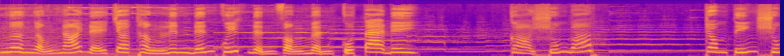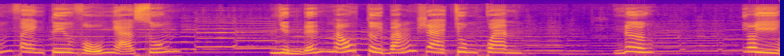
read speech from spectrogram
Ngơ ngẩn nói để cho thần linh đến quyết định vận mệnh của ta đi Cò súng bóp Trong tiếng súng vang tiêu vũ ngã xuống Nhìn đến máu tươi bắn ra chung quanh. Nương. Y.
